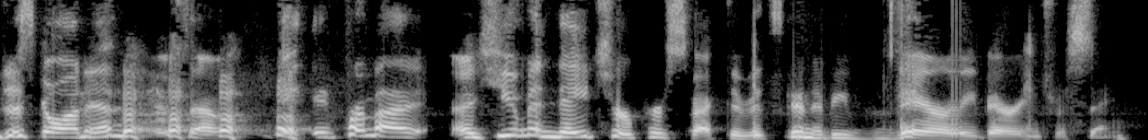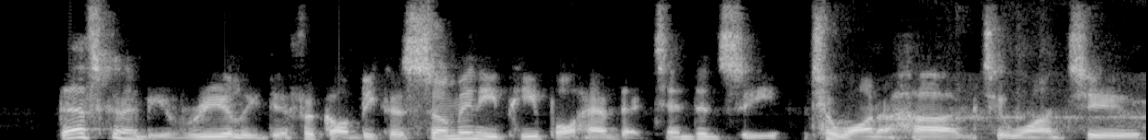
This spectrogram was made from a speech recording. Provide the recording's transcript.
just going in there. So, it, it, from a, a human nature perspective, it's going to be very, very interesting. That's going to be really difficult because so many people have that tendency to want to hug, to want to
